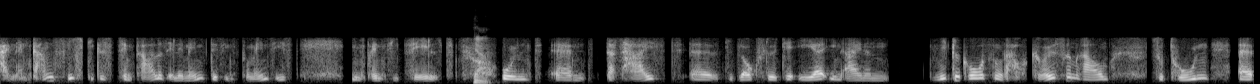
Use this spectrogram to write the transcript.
ein, ein, ganz wichtiges zentrales Element des Instruments ist, im Prinzip fehlt. Ja. Und ähm, das heißt, äh, die Blockflöte eher in einen mittelgroßen oder auch größeren Raum zu tun, äh,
